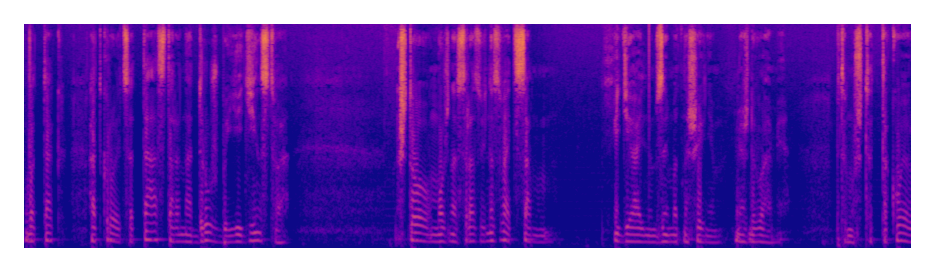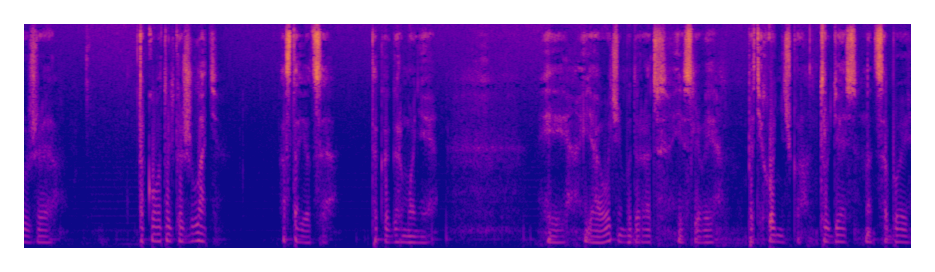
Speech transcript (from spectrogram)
вот так откроется та сторона дружбы, единства, что можно сразу и назвать самым идеальным взаимоотношением между вами. Потому что такое уже, такого только желать остается, такой гармонии. И я очень буду рад, если вы потихонечку, трудясь над собой,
